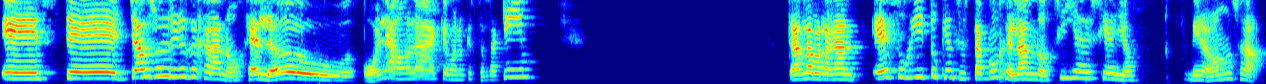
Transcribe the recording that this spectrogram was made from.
Este, Jazz Rodríguez de Jarano, hello. Hola, hola, qué bueno que estás aquí. Carla Barragán, es Huguito quien se está congelando. Sí, ya decía yo. Mira, vamos a,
